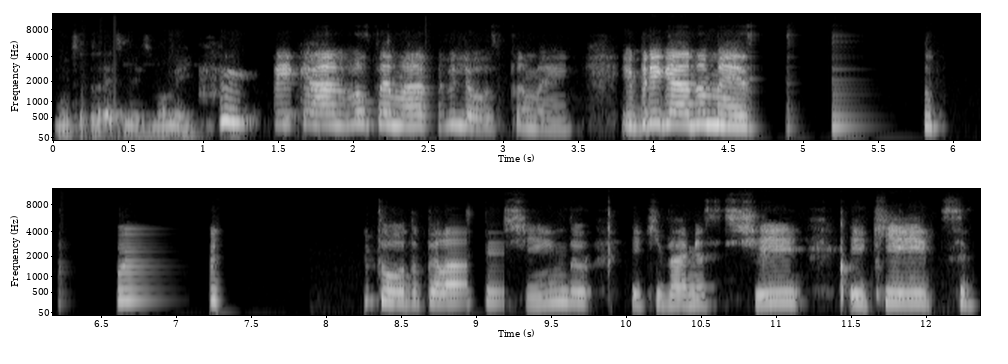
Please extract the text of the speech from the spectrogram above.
Muito 10 mesmo, amei. Obrigada, você é maravilhoso também. E obrigada mesmo por tudo, pela assistindo e que vai me assistir. E que, se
